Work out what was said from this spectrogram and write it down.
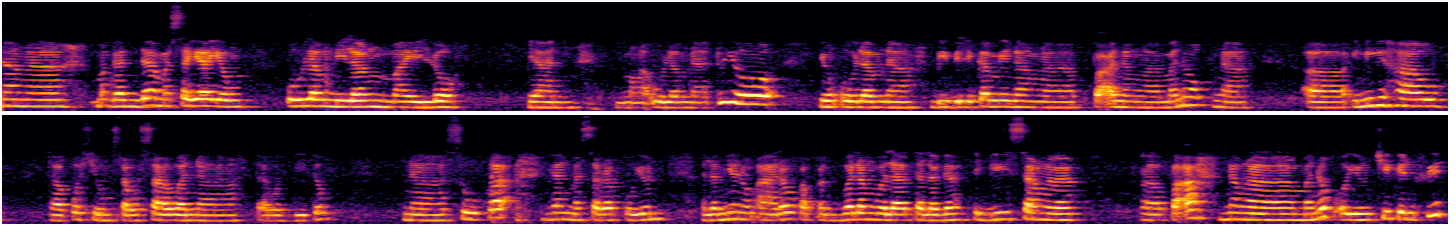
ng ah, maganda, masaya yung ulam nilang Milo. Yan, yung mga ulam na tuyo, yung ulam na bibili kami ng ah, paa ng ah, manok na ah, inihaw, tapos yung sausawan na tawag dito, na suka. Yan, masarap po yun. Alam niyo, nung araw, kapag walang-wala talaga, tigisang ah, ah, paa ng ah, manok o yung chicken feet,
